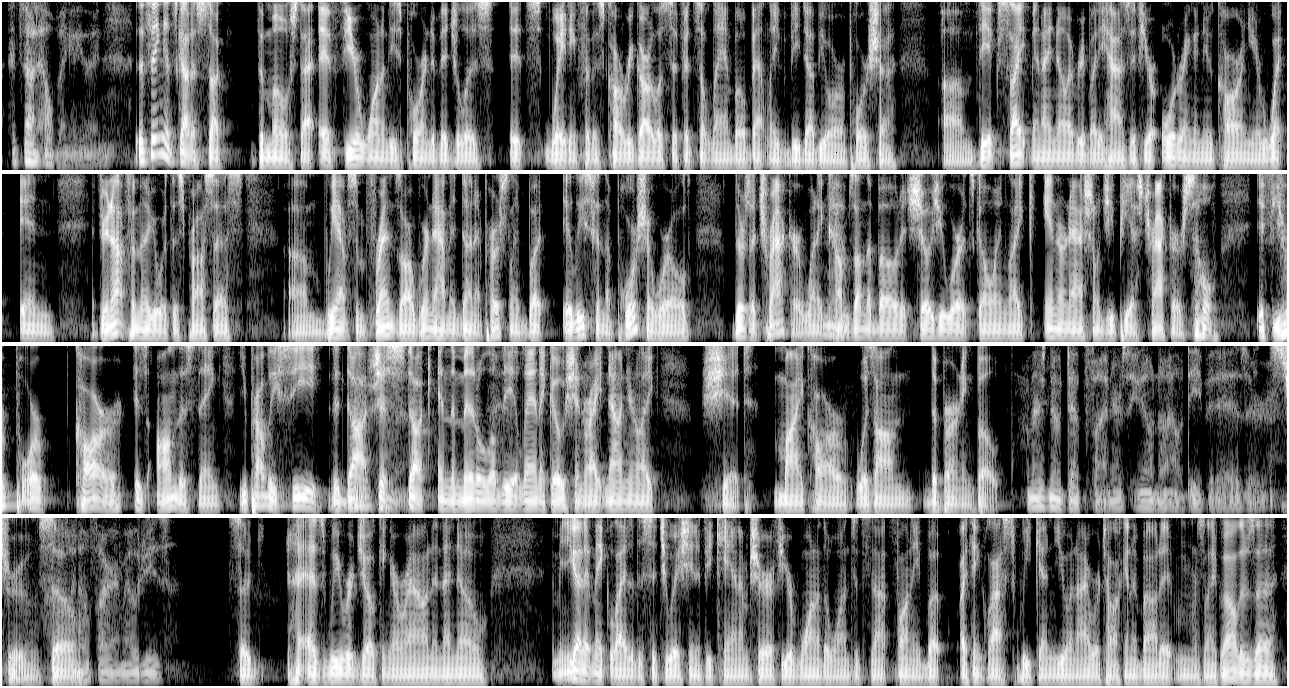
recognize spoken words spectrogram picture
It's not helping anything. The thing that's got to suck the most, uh, if you're one of these poor individuals, it's waiting for this car, regardless if it's a Lambo, Bentley, VW, or a Porsche. Um, the excitement I know everybody has if you're ordering a new car and you're in, if you're not familiar with this process, um, we have some friends are. We haven't having done it personally, but at least in the Porsche world, there's a tracker when it comes on the boat. It shows you where it's going, like international GPS tracker. So if your poor car is on this thing, you probably see the dot just stuck in the middle of the Atlantic Ocean right now, and you're like, "Shit, my car was on the burning boat." Well, there's no depth finder, so you don't know how deep it is, or It's true. So no fire emojis. So as we were joking around, and I know, I mean, you got to make light of the situation if you can. I'm sure if you're one of the ones, it's not funny. But I think last weekend you and I were talking about it, and was like, well, there's a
